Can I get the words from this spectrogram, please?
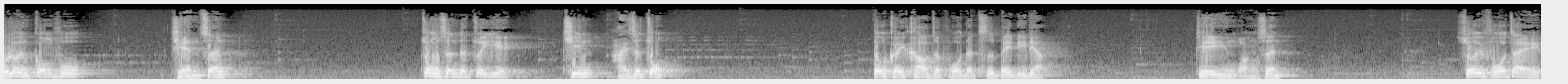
不论功夫浅深，众生的罪业轻还是重，都可以靠着佛的慈悲力量。接引往生，所以佛在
